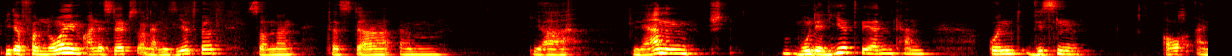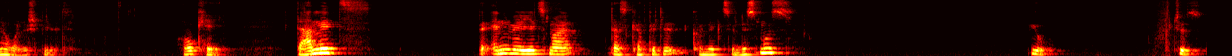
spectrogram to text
wieder von neuem alles selbst organisiert wird, sondern dass da ähm, ja, Lernen modelliert werden kann und Wissen auch eine Rolle spielt. Okay, damit beenden wir jetzt mal das Kapitel Konnektionismus. Jo. Tschüss.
